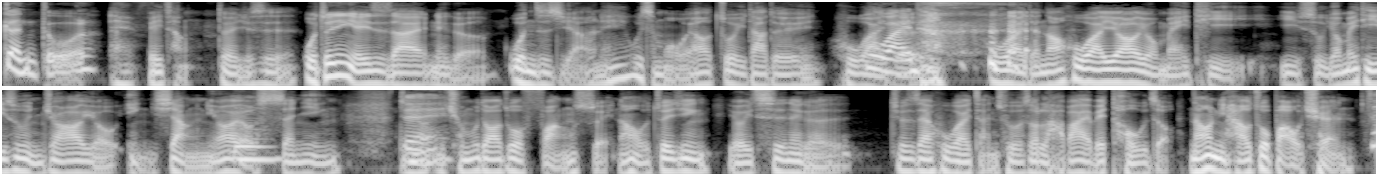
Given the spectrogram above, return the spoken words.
更多了？哎，非常。对，就是我最近也一直在那个问自己啊，哎，为什么我要做一大堆户外的、户外的、然后户外又要有媒体艺术，有媒体艺术你就要有影像，你又要有声音，嗯、对，你全部都要做防水。然后我最近有一次那个。就是在户外展出的时候，喇叭也被偷走，然后你还要做保全。在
